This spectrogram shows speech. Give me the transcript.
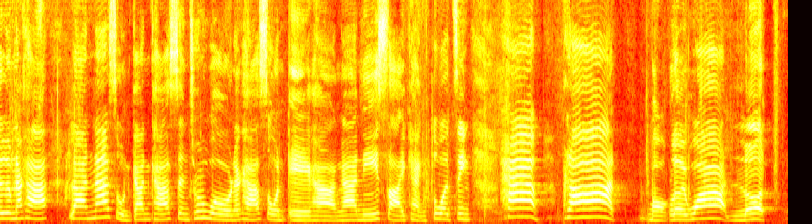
ลืมนะคะลานหน้าศูนย์การค้าเซ็นทรัลเวิลด์นะคะ โซน A ค่ะ งานนี้สายแข็งตัวจริง ห้ามพลาด บอกเลยว่าเลิศตื่นมาคุย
